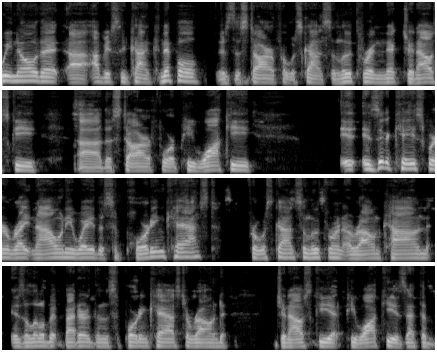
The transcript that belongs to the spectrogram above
we know that uh, obviously Kon Knueppel is the star for Wisconsin Lutheran, Nick Janowski, uh, the star for Pewaukee. Is, it a case where right now, anyway, the supporting cast for Wisconsin Lutheran around Kon is a little bit better than the supporting cast around Janowski at Pewaukee? Is that the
